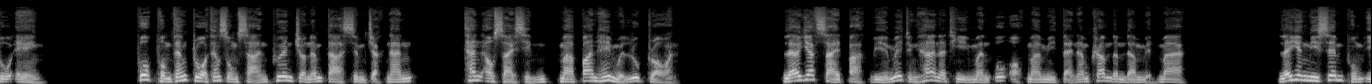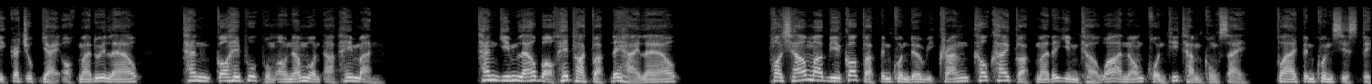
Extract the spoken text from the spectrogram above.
ตัวเอง พวกผมทั้งกลัวทั้งสงสารเพื่อนจนน้ำตาซึมจากนั้น ท่านเอาสายสินมาปั้นให้เหมือนลูกกรอน แล้วยัดใส่ปากเบียไม่ถึงห้านาทีมันอ้วกออกมามีแต่น้ำคร่ำดำๆเหม็นมาก และยังมีเส้นผมอีกกระจุกใหญ่ออกมาด้วยแล้ว ท่านก็ให้พวกผมเอาน้ำมนต์อาบให้มัน ท่านยิ้มแล้วบอกให้พากลับได้หายแล้ว พอเช้ามาเบียก็กลับเป็นคนเดิมอีกครั้ง เข้าค่ายกลับมาได้ยินข่าวว่าน้องคนที่ทำของใส่กลายเป็นคนเสียสติ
